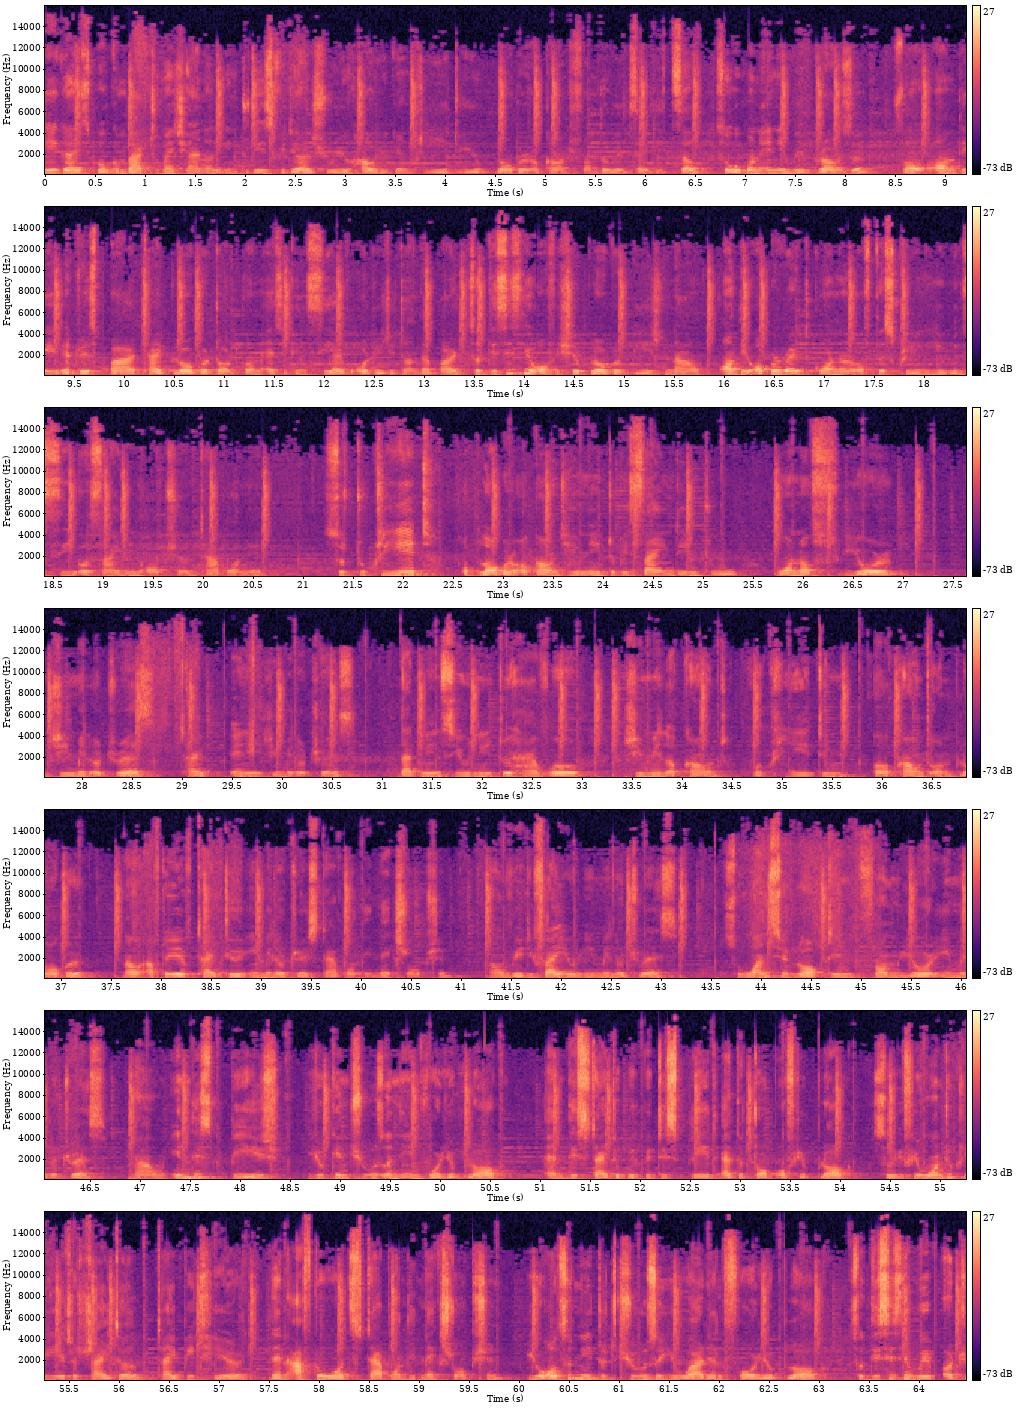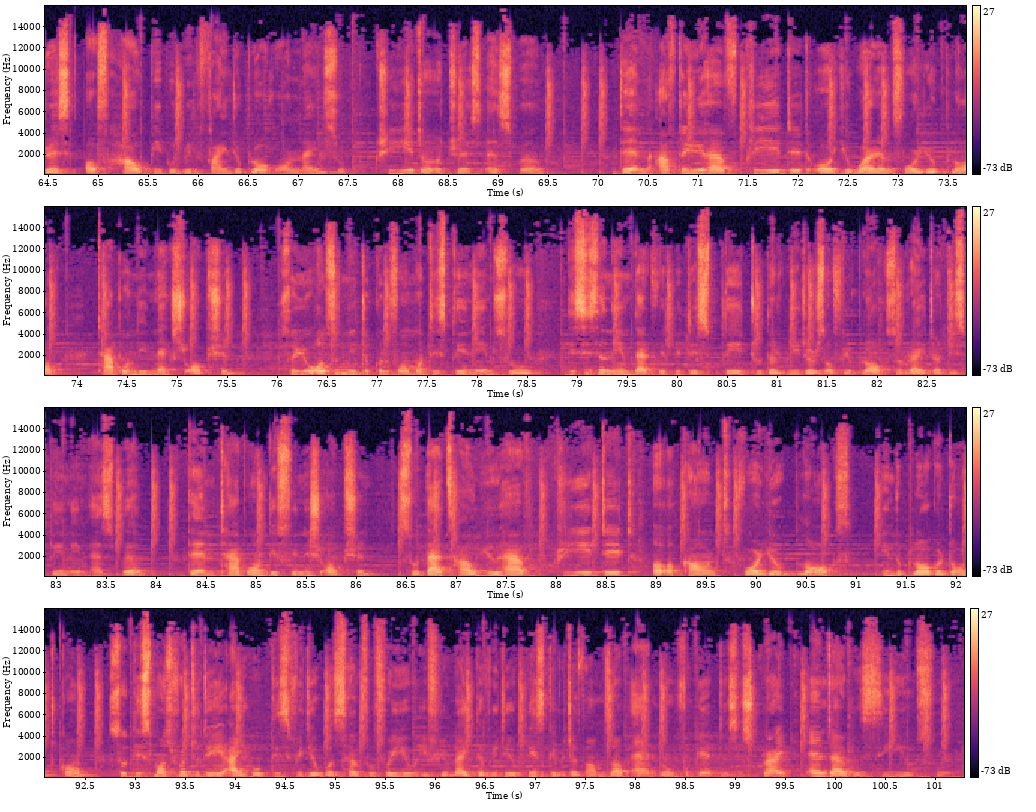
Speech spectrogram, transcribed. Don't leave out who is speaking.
Speaker 1: hey guys welcome back to my channel. In today's video i'll show you how you can create your blogger account from the website itself. So open any web browser. So on the address bar type blogger.com as you can see i've already done that part. So this is the official blogger page. Now on the upper right corner of the screen you will see a sign in option. Tap on it. So to create a blogger account you need to be signed in to one of your gmail address type any gmail address. That means you need to have a gmail account for creating an account on blogger. Now after you have typed your email address tap on the next option. Now verify your email address. So once you logged in from your email address now in this page you can choose a name for your blog and this title will be displayed at the top of your blog. So if you want to create a title type it here. Then afterwards tap on the next option. You also need to choose a url for your blog. So this is the web address of how people will find your blog online. So create an address as well. Then after you have created a url for your blog tap on the next option so you also need to confirm a display name. So this is the name that will be displayed to the readers of your blog. So write a display name as well. Then tap on the finish option. So that's how you have created a account for your blogs in the blogger.com so this much for today. I hope this video was helpful for you. If you like the video please give it a thumbs up and don't forget to subscribe. And i will see you soon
